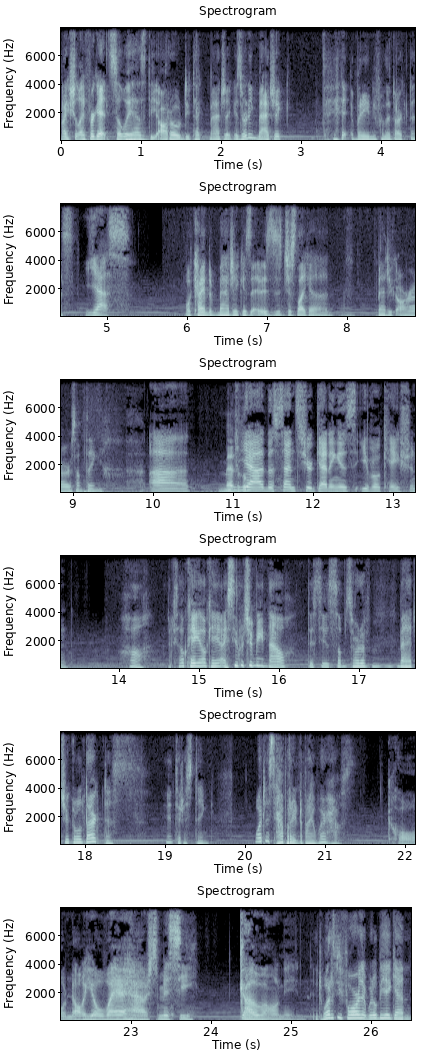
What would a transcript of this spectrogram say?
Actually, I forget. Silly has the auto detect magic. Is there any magic emanating from the darkness? Yes. What kind of magic is it? Is it just like a magic aura or something? Uh, Magical. yeah, the sense you're getting is evocation. Huh. Okay, okay. I see what you mean now. This is some sort of magical darkness. Interesting. What is happening to my warehouse? Oh, not your warehouse, Missy. Go on in. It was before, it will be again.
